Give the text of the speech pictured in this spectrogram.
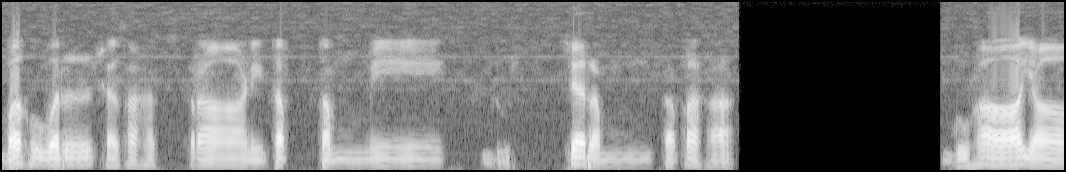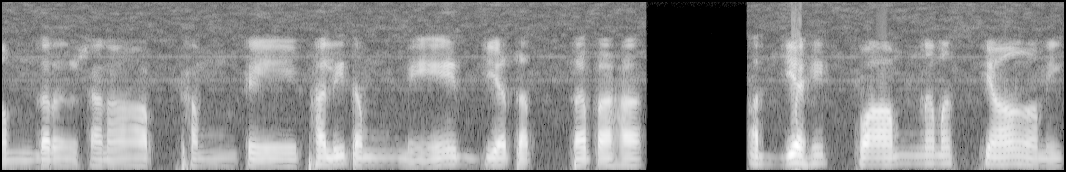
बहुवर्षसहस्राणि तप्त तम् मे दुश्चरम् तपः। गुहायाम् दर्शनार्थम् ते फलितम् मेद्य तत्तपः अद्य हि त्वाम् नमस्यामि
